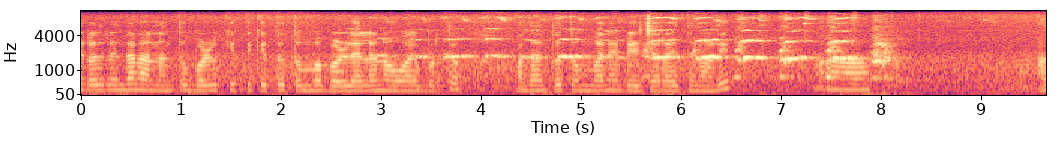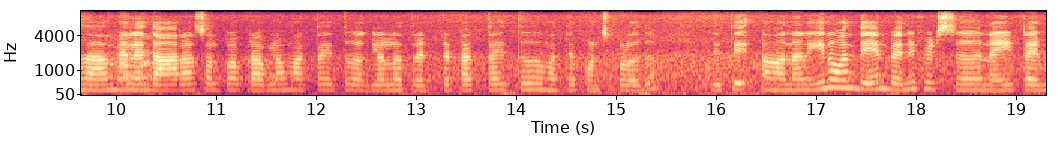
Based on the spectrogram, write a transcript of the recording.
ಇರೋದ್ರಿಂದ ನಾನಂತೂ ಬೊಳ್ಳು ಕಿತ್ತು ಕಿತ್ತು ತುಂಬ ಬೊಳ್ಳೆಲ್ಲ ನೋವಾಗಿಬಿಡ್ತು. ಅದಂತೂ ತುಂಬಾ ಬೇಜಾರಾಯಿತು ನೋಡಿ. ಅದಾದಮೇಲೆ ದಾರ ಸ್ವಲ್ಪ ಪ್ರಾಬ್ಲಮ್ ಆಗ್ತಾಯಿತ್ತು ಹಗ್ಲೆಲ್ಲ ಥ್ರೆಡ್ ಕಟ್ ಆಗ್ತಾಯಿತ್ತು ಮತ್ತು ಪೊಣ್ಸ್ಕೊಳ್ಳೋದು. ರೀತಿ ನನಗೇನು ಒಂದು ಏನು ಬೆನಿಫಿಟ್ಸ್ ನೈಟ್ ಟೈಮ್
